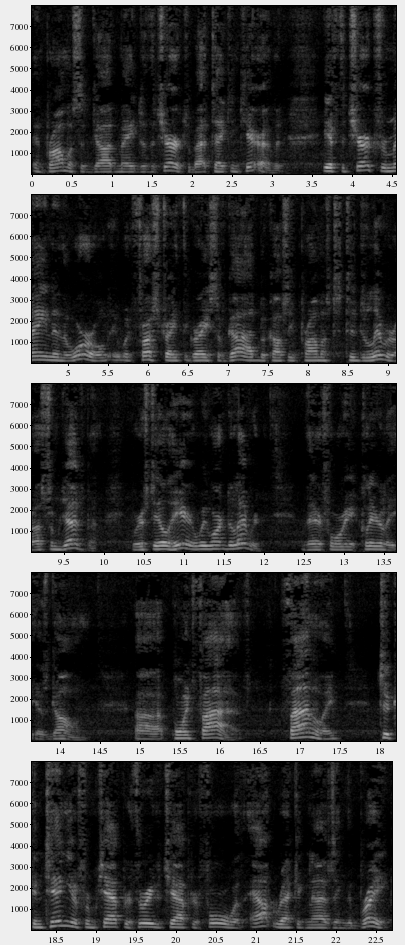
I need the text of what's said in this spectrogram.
and promise that God made to the church about taking care of it. If the church remained in the world, it would frustrate the grace of God because he promised to deliver us from judgment. We're still here. We weren't delivered. Therefore, it clearly is gone. Uh, point five. Finally, to continue from chapter 3 to chapter 4 without recognizing the break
